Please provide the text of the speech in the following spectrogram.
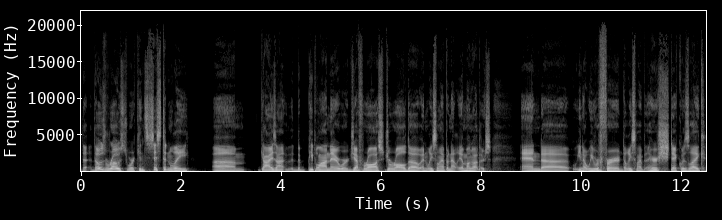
th- those roasts were consistently um, guys on the people on there were Jeff Ross, Giraldo, and Lisa Lampanelli, among others. And uh, you know, we referred to Lisa Lampanelli. Her shtick was like,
